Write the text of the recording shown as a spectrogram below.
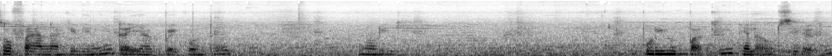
ಸೊ ಫ್ಯಾನ್ ಹಾಕಿದ್ದೀನಿ ಡ್ರೈ ಆಗಬೇಕು ಅಂತ. ನೋಡಿ. ಪುಡಿ ಉಪ್ಪು ಹಾಕಿ ನೆಲ ಒರೆಸಿರೋದು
